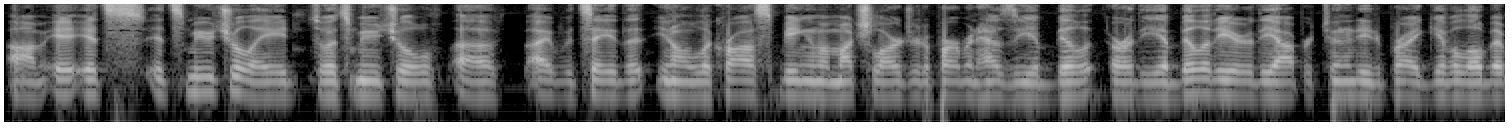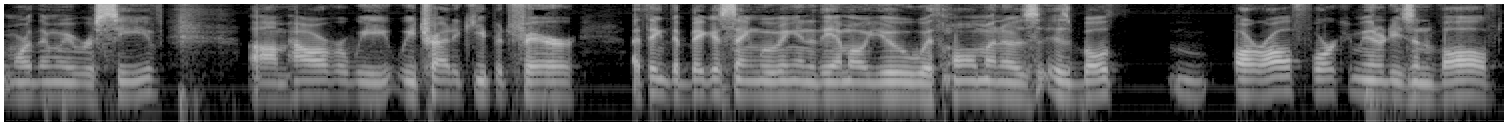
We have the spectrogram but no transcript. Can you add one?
Um, it, it's it's mutual aid, so it's mutual. Uh, I would say that you know La Crosse, being a much larger department, has the ability or the ability or the opportunity to probably give a little bit more than we receive. Um, however, we we try to keep it fair. I think the biggest thing moving into the MOU with Holmen is is both are all four communities involved.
